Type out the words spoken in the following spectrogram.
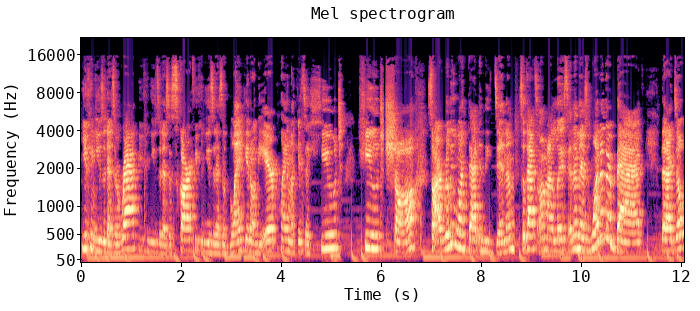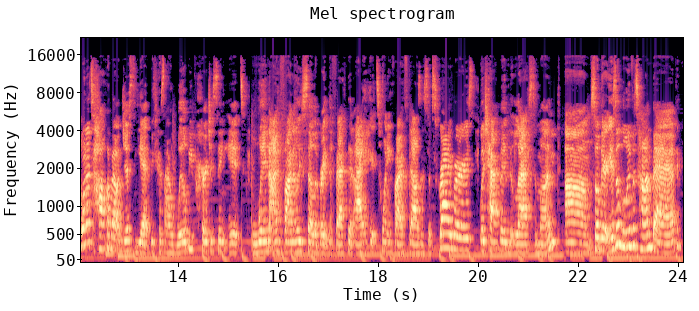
You can use it as a wrap, you can use it as a scarf, you can use it as a blanket on the airplane. Like it's a huge huge shawl. So I really want that in the denim. So that's on my list. And then there's one other bag that I don't want to talk about just yet because I will be purchasing it when I finally celebrate the fact that I hit 25,000 subscribers, which happened last month. Um, so there is a Louis Vuitton bag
